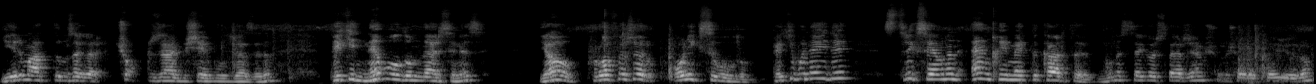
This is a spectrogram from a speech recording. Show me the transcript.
20 attığımıza göre çok güzel bir şey bulacağız dedim. Peki ne buldum dersiniz? Ya Profesör Onyx'i buldum. Peki bu neydi? Strixhaven'ın en kıymetli kartı. Bunu size göstereceğim. Şunu şöyle koyuyorum.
